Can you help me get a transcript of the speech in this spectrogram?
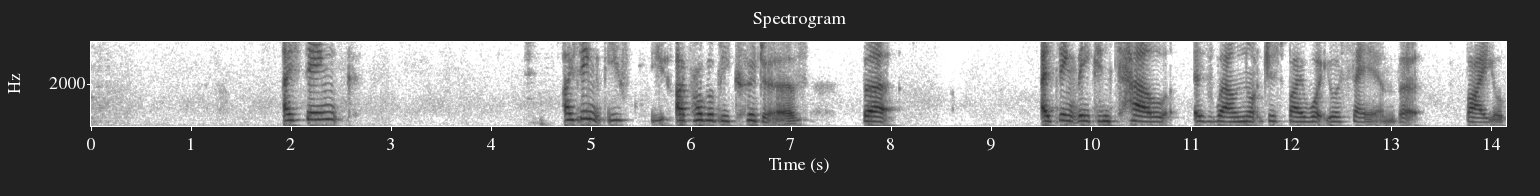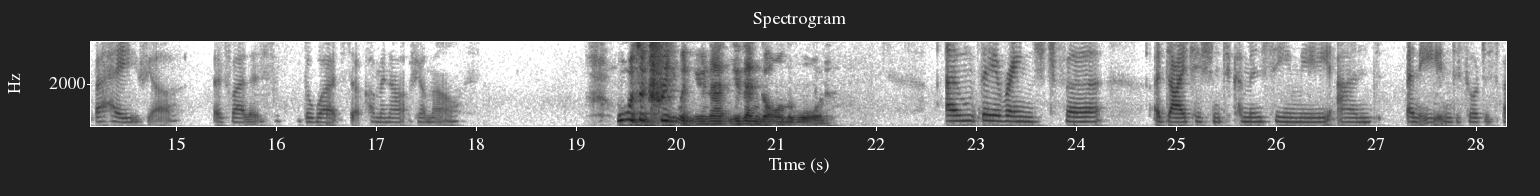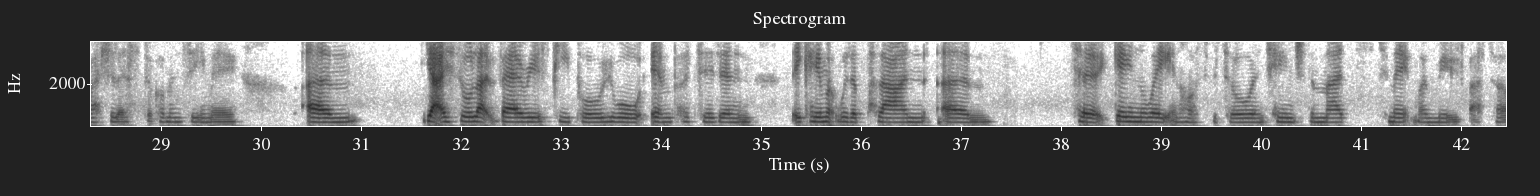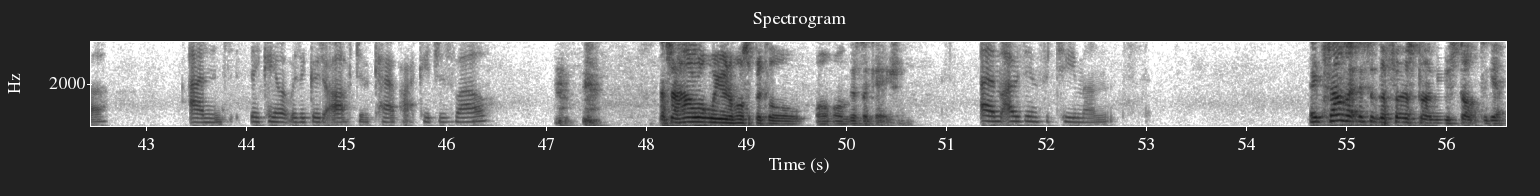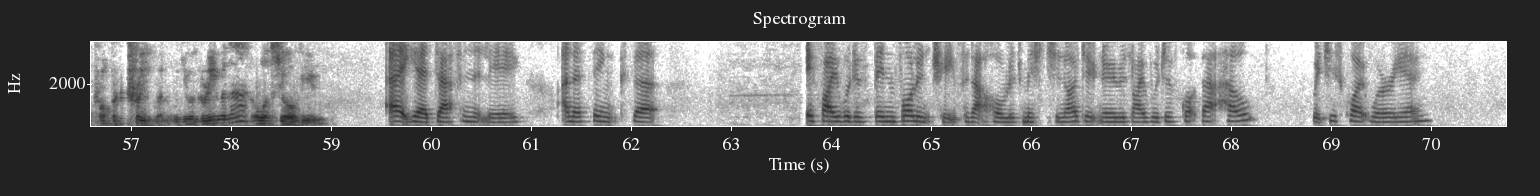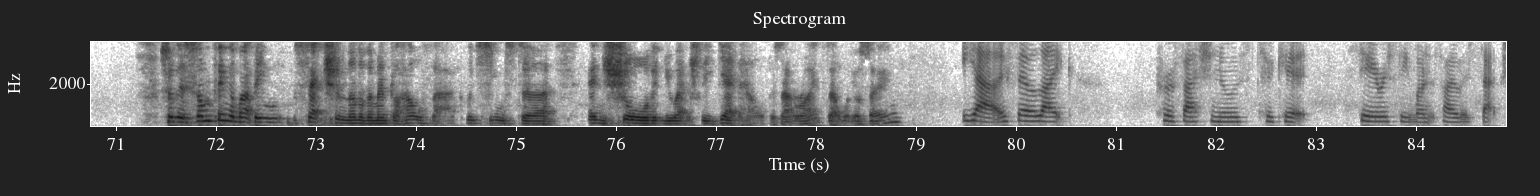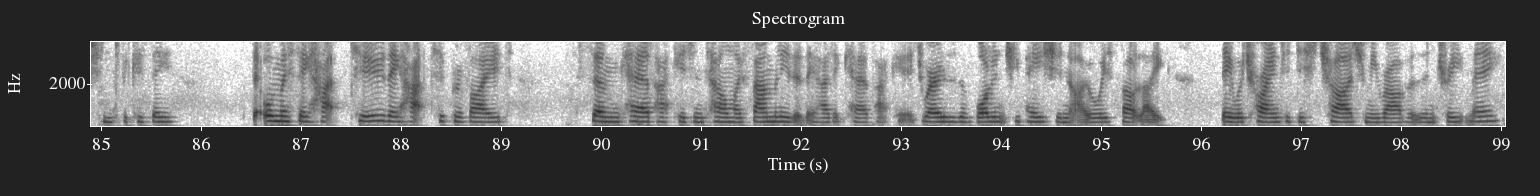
I think I think you I probably could have, but I think they can tell as well, not just by what you're saying, but by your behaviour as well as the words that are coming out of your mouth. What was the treatment you, na- you then got on the ward? Um, they arranged for a dietitian to come and see me and an eating disorder specialist to come and see me. Um, yeah, I saw like various people who all inputted and they came up with a plan um, to gain the weight in hospital and change the meds to make my mood better. And they came up with a good aftercare package as well. And so, how long were you in hospital on, on this occasion? Um, I was in for two months. It sounds like this is the first time you start to get proper treatment. Would you agree with that, or what's your view? Uh, yeah, definitely. And I think that if I would have been voluntary for that whole admission, I don't know as I would have got that help, which is quite worrying. So there's something about being sectioned under the Mental Health Act which seems to ensure that you actually get help. Is that right? Is that what you're saying? Yeah, I feel like professionals took it seriously once I was sectioned because they, they almost they had to. They had to provide some care package and tell my family that they had a care package. Whereas as a voluntary patient, I always felt like they were trying to discharge me rather than treat me.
